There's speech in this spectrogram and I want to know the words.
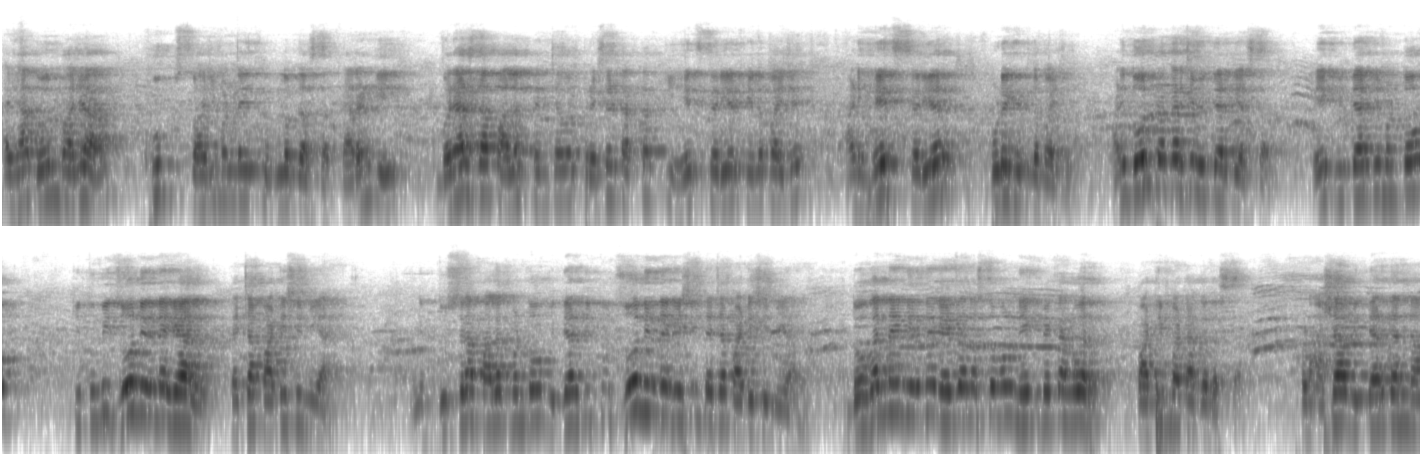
ह्या दोन भाज्या खूप भाजी मंडईत उपलब्ध असतात. कारण की बऱ्याचदा पालक त्यांच्यावर प्रेशर टाकतात की हेच करिअर केलं पाहिजे आणि हेच करिअर पुढे घेतलं पाहिजे. आणि दोन प्रकारचे विद्यार्थी असतात. एक विद्यार्थी म्हणतो की तुम्ही जो निर्णय घ्याल त्याच्या पाठीशी मी आहे. आणि दुसरा पालक म्हणतो विद्यार्थी तू जो निर्णय घेशील त्याच्या पाठीशी मी आहे. दोघांनाही निर्णय घ्यायचा नसतो म्हणून एकमेकांवर पाठिंबा टाकत असतात. पण अशा विद्यार्थ्यांना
